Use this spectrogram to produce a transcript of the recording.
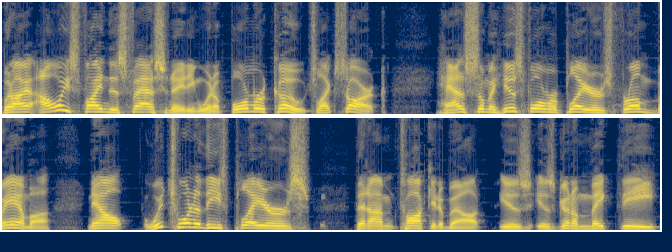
But I, I always find this fascinating when a former coach like Sark has some of his former players from Bama. Now, which one of these players that I'm talking about is is going to make the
